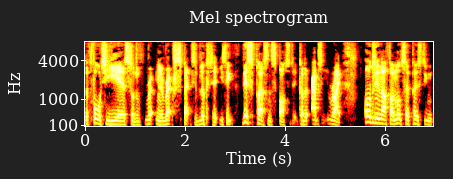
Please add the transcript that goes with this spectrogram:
the forty years sort of you know retrospective look at it, you think this person spotted it, got it absolutely right. Oddly enough, I'm also posting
